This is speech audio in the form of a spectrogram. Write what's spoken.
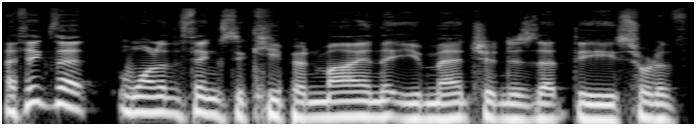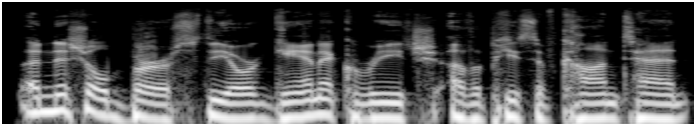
I think that one of the things to keep in mind that you mentioned is that the sort of initial burst, the organic reach of a piece of content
